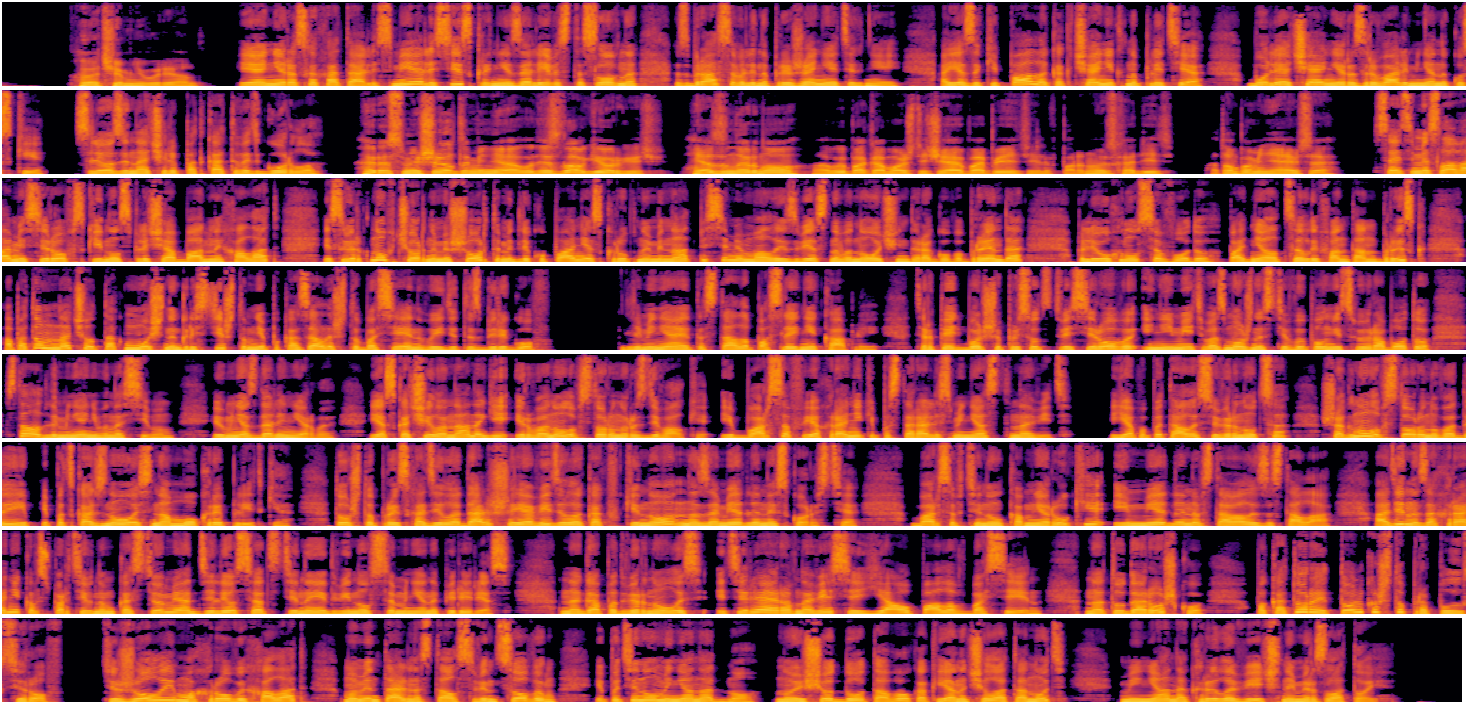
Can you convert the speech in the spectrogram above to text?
А чем не вариант? И они расхохотались, смеялись искренне и заливисто, словно сбрасывали напряжение этих дней. А я закипала, как чайник на плите. Боли отчаяния разрывали меня на куски. Слезы начали подкатывать к горлу. «Рассмешил ты меня, Владислав Георгиевич. Я занырну, а вы пока можете чаю попить или в парную сходить. Потом поменяемся». С этими словами Серов скинул с плеча банный халат и, сверкнув черными шортами для купания с крупными надписями малоизвестного, но очень дорогого бренда, плюхнулся в воду, поднял целый фонтан брызг, а потом начал так мощно грести, что мне показалось, что бассейн выйдет из берегов. Для меня это стало последней каплей. Терпеть больше присутствия Серова и не иметь возможности выполнить свою работу стало для меня невыносимым. И у меня сдали нервы. Я скочила на ноги и рванула в сторону раздевалки. И Барсов, и охранники постарались меня остановить. Я попыталась увернуться, шагнула в сторону воды и подскользнулась на мокрой плитке. То, что происходило дальше, я видела, как в кино, на замедленной скорости. Барсов тянул ко мне руки и медленно вставал из-за стола. Один из охранников в спортивном костюме отделился от стены и двинулся мне на перерез. Нога подвернулась, и, теряя равновесие, я упала в бассейн, на ту дорожку, по которой только что проплыл Серов. Тяжелый махровый халат моментально стал свинцовым и потянул меня на дно, но еще до того, как я начала тонуть, меня накрыло вечной мерзлотой.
